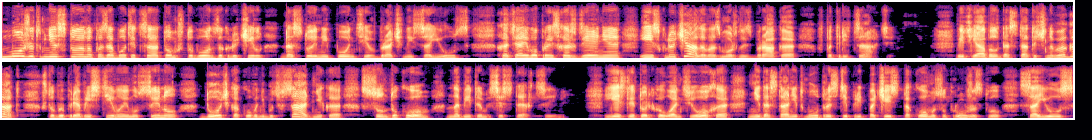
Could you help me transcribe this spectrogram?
Может, мне стоило позаботиться о том, чтобы он заключил достойный Понтиев брачный союз, хотя его происхождение и исключало возможность брака в патрициате. ведь я был достаточно богат, чтобы приобрести моему сыну дочь какого-нибудь всадника с сундуком, набитым сестерциями. Если только у Антиоха не достанет мудрости предпочесть такому супружеству союз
